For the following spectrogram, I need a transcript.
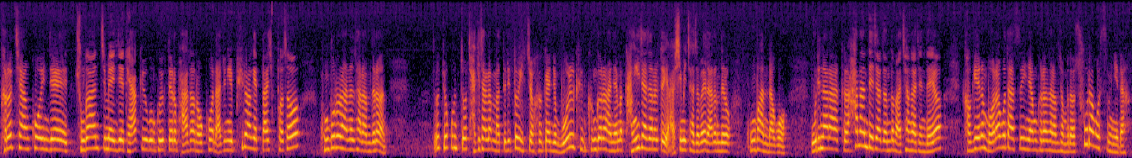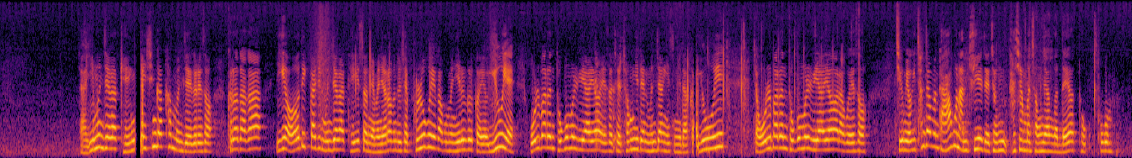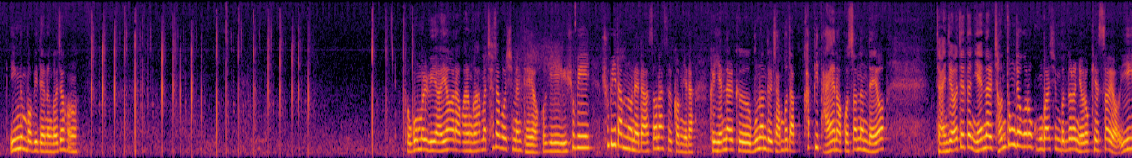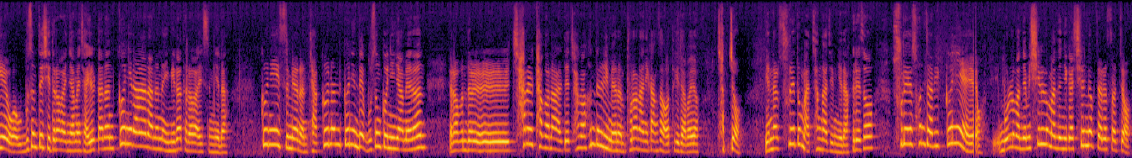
그렇지 않고 이제 중간쯤에 이제 대학 교육은 교육대로 받아놓고 나중에 필요하겠다 싶어서 공부를 하는 사람들은 또 조금 또 자기 잘난 맛들이 또 있죠. 그러니까 이제 뭘 그- 근거를 하냐면 강의 자전을 또 열심히 찾아봐야 나름대로 공부한다고. 우리나라 그 한안대자전도 마찬가지인데요. 거기에는 뭐라고 다 쓰이냐면 그런 사람 전부 다 수라고 씁니다. 자, 이 문제가 굉장히 심각한 문제. 그래서 그러다가 이게 어디까지 문제가 돼 있었냐면 여러분들 제 블로그에 가보면 읽을 거예요. 유의 올바른 도금을 위하여 해서 제 정리된 문장이 있습니다. 그러니까 유의 자, 올바른 도금을 위하여 라고 해서 지금 여기 천자문 다 하고 난 뒤에 제 정, 다시 한번 정리한 건데요. 도, 도금 읽는 법이 되는 거죠. 어. 도금을 위하여 라고 하는 거 한번 찾아보시면 돼요. 거기 휴비 휴비담론에다 써놨을 겁니다. 그 옛날 그 문헌들 전부 다 카피 다 해놓고 썼는데요. 자, 이제 어쨌든 옛날 전통적으로 공부하신 분들은 이렇게 써요. 이게 무슨 뜻이 들어가 있냐면, 자, 일단은 끈이라는 의미가 들어가 있습니다. 끈이 있으면은, 자, 끈은 끈인데 무슨 끈이냐면은, 여러분들 차를 타거나 할 때 차가 흔들리면은 불안하니까 항상 어떻게 잡아요? 잡죠? 옛날 술에도 마찬가지입니다. 그래서 술의 손잡이 끈이에요. 뭘로 만드냐면 실로 만드니까 실명자를 썼죠.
